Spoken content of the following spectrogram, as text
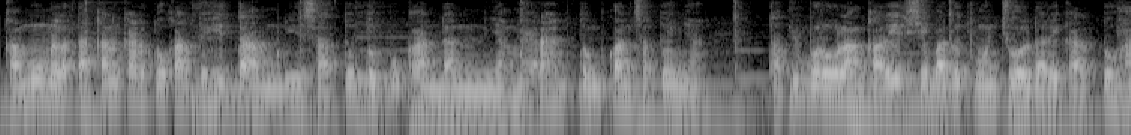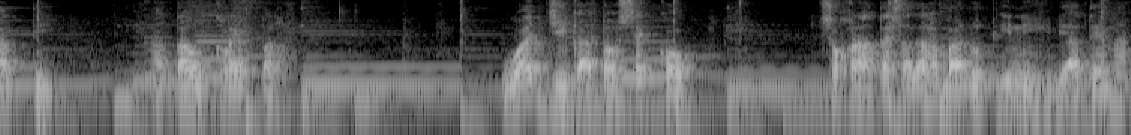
kamu meletakkan kartu-kartu hitam di satu tumpukan dan yang merah di tumpukan satunya. Tapi berulang kali si badut muncul dari kartu hati atau kleper. Wajik atau sekop, Sokrates adalah badut ini di Athena.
